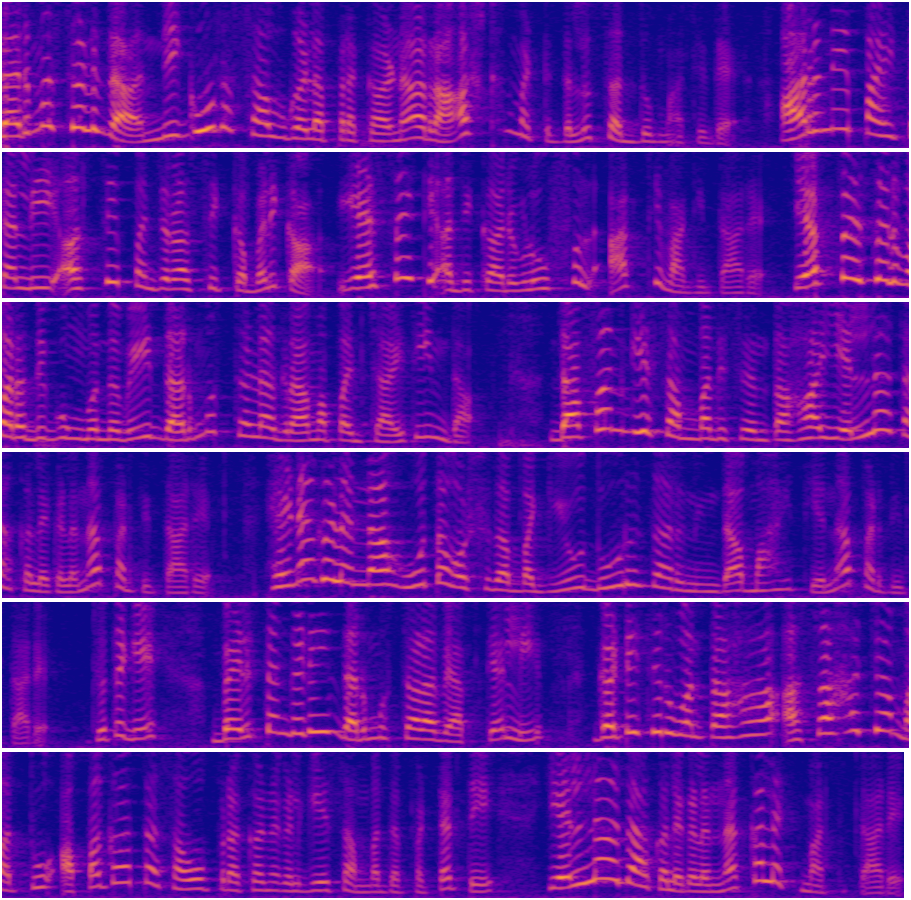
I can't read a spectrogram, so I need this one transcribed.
ಧರ್ಮಸ್ಥಳದ ನಿಗೂಢ ಸಾವುಗಳ ಪ್ರಕರಣ ರಾಷ್ಟ್ರ ಮಟ್ಟದಲ್ಲೂ ಸದ್ದು ಮಾತಿದೆ. ಆರನೇ ಪಾಯಿಂಟ್ ಅಲ್ಲಿ ಅಸ್ಥಿ ಪಂಜರ ಸಿಕ್ಕ ಬಳಿಕ ಎಸ್ಐಟಿ ಅಧಿಕಾರಿಗಳು ಫುಲ್ ಆಕ್ಟಿವ್ ಆಗಿದ್ದಾರೆ. ಎಫ್ಎಸ್ಎಲ್ ವರದಿಗೂ ಮುನ್ನವೇ ಧರ್ಮಸ್ಥಳ ಗ್ರಾಮ ಪಂಚಾಯಿತಿಯಿಂದ ದಫನ್ಗೆ ಸಂಬಂಧಿಸಿದಂತಹ ಎಲ್ಲ ದಾಖಲೆಗಳನ್ನ ಪಡೆದಿದ್ದಾರೆ. ಹೆಣಗಳನ್ನ ಹೂತ ವರ್ಷದ ಬಗ್ಗೆಯೂ ದೂರುದಾರನಿಂದ ಮಾಹಿತಿಯನ್ನ ಪಡೆದಿದ್ದಾರೆ. ಜೊತೆಗೆ ಬೆಳ್ತಂಗಡಿ ಧರ್ಮಸ್ಥಳ ವ್ಯಾಪ್ತಿಯಲ್ಲಿ ಘಟಿಸಿರುವಂತಹ ಅಸಹಜ ಮತ್ತು ಅಪಘಾತ ಸಾವು ಪ್ರಕರಣಗಳಿಗೆ ಸಂಬಂಧಪಟ್ಟಂತೆ ಎಲ್ಲಾ ದಾಖಲೆಗಳನ್ನ ಕಲೆಕ್ಟ್ ಮಾಡ್ತಿದ್ದಾರೆ.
